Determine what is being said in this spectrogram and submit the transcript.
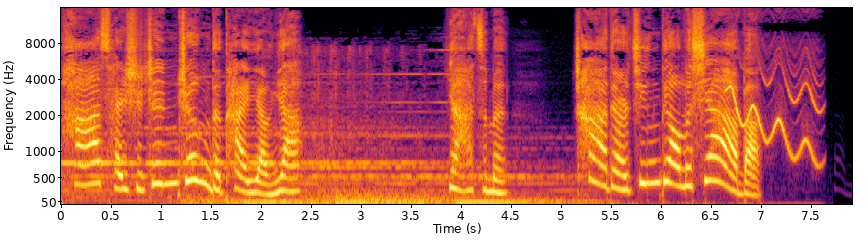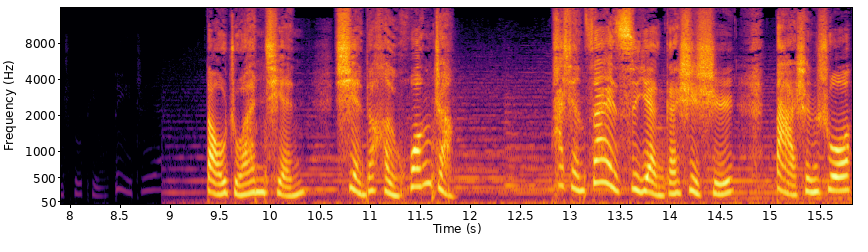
他才是真正的太阳鸭。鸭子们差点惊掉了下巴。岛主安前显得很慌张。他想再次掩盖事实，大声说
